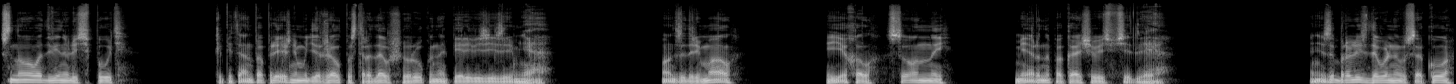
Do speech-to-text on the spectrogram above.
Снова двинулись в путь. Капитан по-прежнему держал пострадавшую руку на перевязи из ремня. Он задремал и ехал сонный, мерно покачиваясь в седле. Они забрались довольно высоко,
